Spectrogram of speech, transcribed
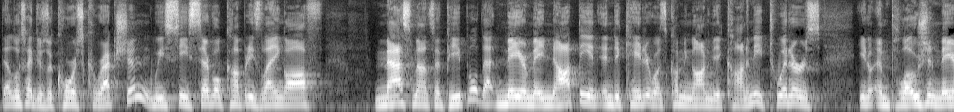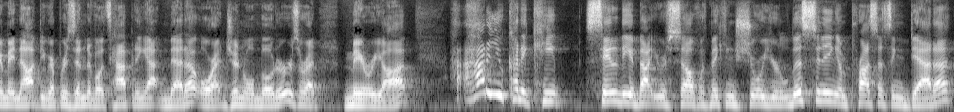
that looks like there's a course correction. We see several companies laying off mass amounts of people that may or may not be an indicator of what's coming on in the economy. Twitter's you know implosion may or may not be representative of what's happening at meta or at general motors or at marriott. How do you kind of keep sanity about yourself with making sure you're listening and processing data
